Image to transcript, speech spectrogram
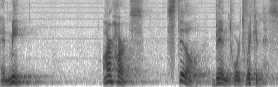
and me. our hearts still bend towards wickedness.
